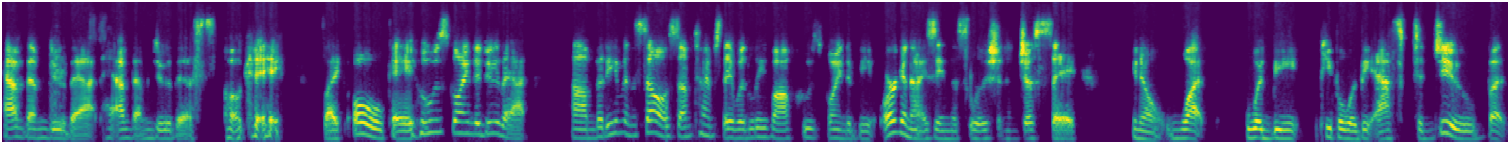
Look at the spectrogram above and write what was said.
have them do that, have them do this. Okay. Like, oh, okay, who's going to do that? Um, but even so, sometimes they would leave off who's going to be organizing the solution and just say, you know, what would be people would be asked to do, but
